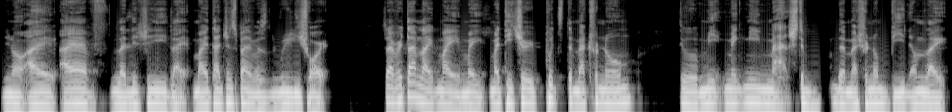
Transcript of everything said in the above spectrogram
you know, I, I have like literally like my attention span was really short. So every time like my my my teacher puts the metronome to me, make me match the the metronome beat, I'm like.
